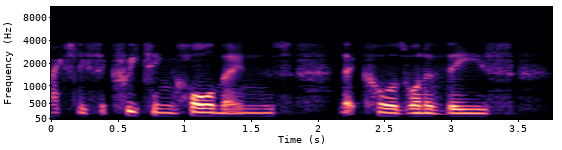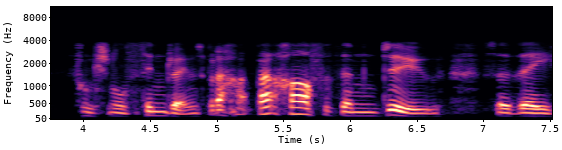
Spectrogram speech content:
actually secreting hormones that cause one of these functional syndromes, but about half of them do. So they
